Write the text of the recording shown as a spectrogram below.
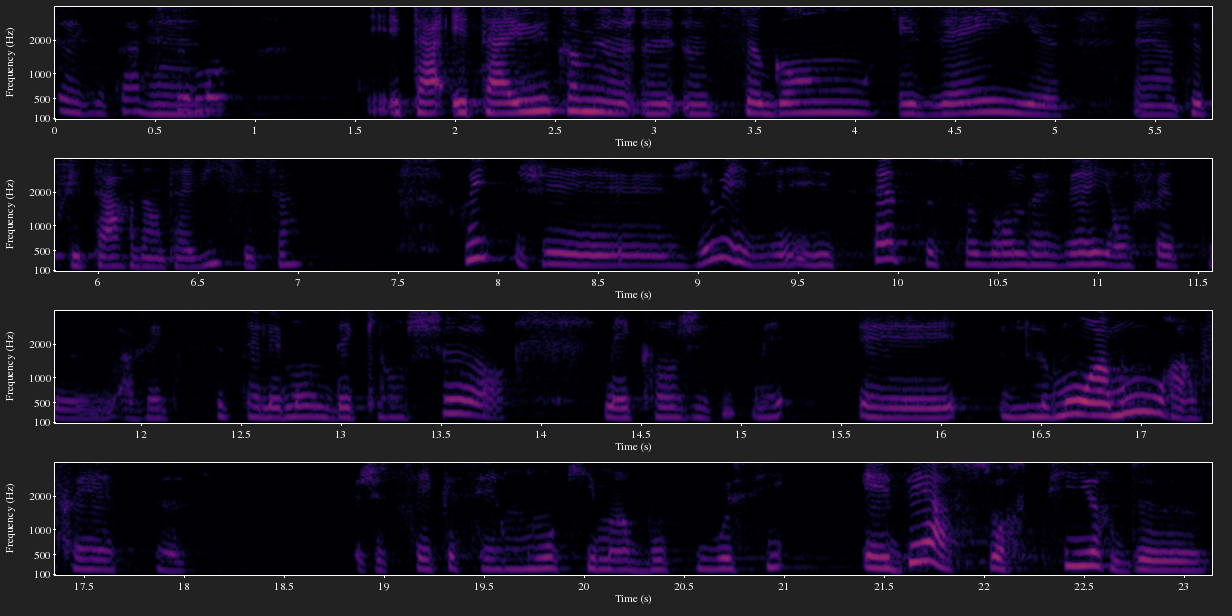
sais. Exactement. Euh, et tu as, eu comme un, second éveil euh, un peu plus tard dans ta vie, c'est ça? Oui, j'ai oui, eu sept secondes d'éveil, en fait, euh, avec cet élément déclencheur. Mais quand je dis... Mais, et le mot amour, en fait, je sais que c'est un mot qui m'a beaucoup aussi aidé à sortir de,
